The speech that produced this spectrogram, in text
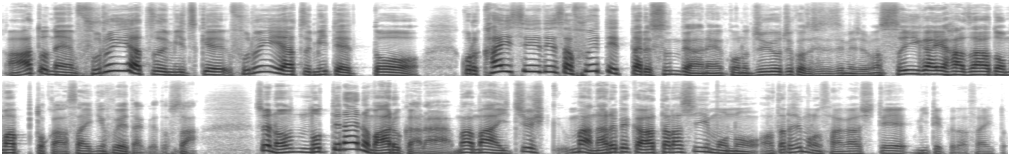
あとね古いやつ見つけ古いやつ見てっとこれ改正でさ増えていったりすんだよねこの重要事項で説明書、まあ、水害ハザードマップとか最近増えたけどさそういうの載ってないのもあるからまあまあ一応まあなるべく新しいもの新しいものを探してみてくださいと。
